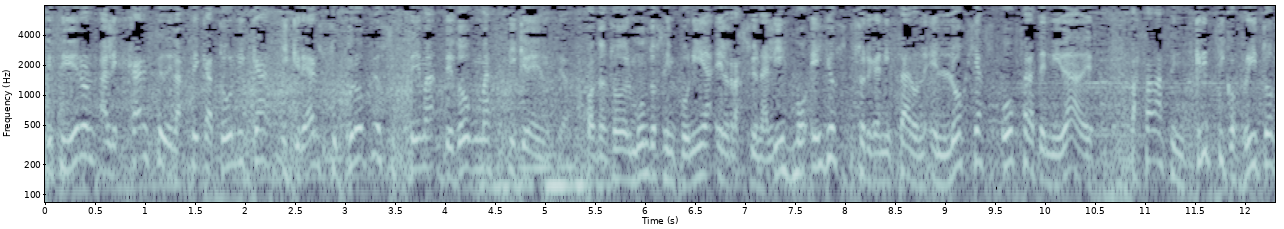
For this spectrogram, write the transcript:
decidieron alejarse de la fe católica y crear su propio sistema de dogmas y creencias. Cuando en todo el mundo se imponía el racionalismo, ellos se organizaron en logias o fraternidades basadas en crípticos ritos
